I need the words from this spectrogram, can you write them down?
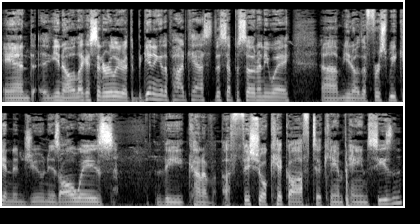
And, uh, you know, like I said earlier at the beginning of the podcast, this episode anyway, um, you know, the first weekend in June is always the kind of official kickoff to campaign season.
